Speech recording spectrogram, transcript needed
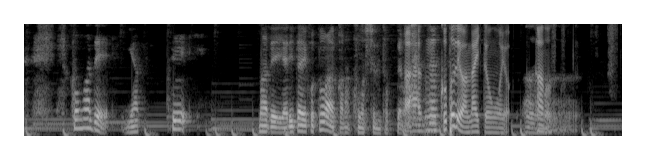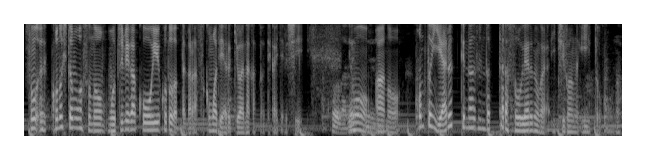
そこまでやってまでやりたいことなのかな、この人にとっては。ことではないと思うよ。うんあのそのこの人もそのモチベがこういうことだったからそこまでやる気はなかったって書いてるし、そうだね。でも、うんあの、本当にやるってなるんだったらそうやるのが一番いいと思うなっ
